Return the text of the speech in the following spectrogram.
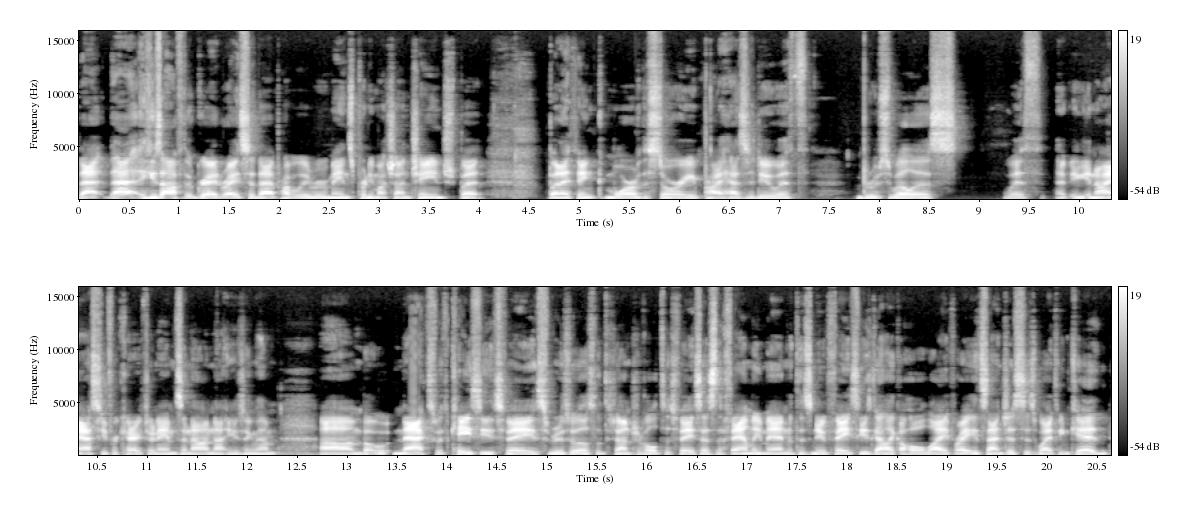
that that he's off the grid, right? So that probably remains pretty much unchanged, but but I think more of the story probably has to do with Bruce Willis with you know I asked you for character names and now I'm not using them. Um, but Max with Casey's face, Bruce Willis with John Travolta's face as the family man with his new face. He's got like a whole life, right? It's not just his wife and kid,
